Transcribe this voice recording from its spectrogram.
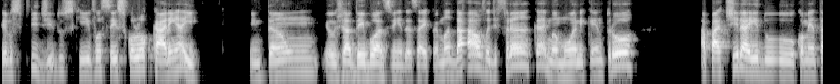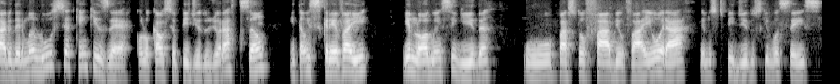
pelos pedidos que vocês colocarem aí. Então, eu já dei boas-vindas aí para a irmã Dalva de Franca, a irmã Mônica entrou. A partir aí do comentário da irmã Lúcia, quem quiser colocar o seu pedido de oração, então escreva aí e logo em seguida o pastor Fábio vai orar pelos pedidos que vocês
